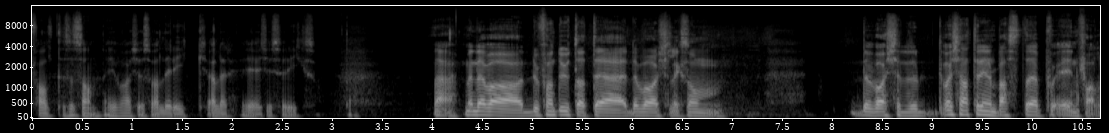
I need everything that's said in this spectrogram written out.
falt det Susanne. Jeg var ikke så veldig rik. Eller, jeg er ikke så rik, så. Nei, men det var, du fant ut at det, det var ikke liksom det var, ikke, det var ikke etter din beste innfall.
